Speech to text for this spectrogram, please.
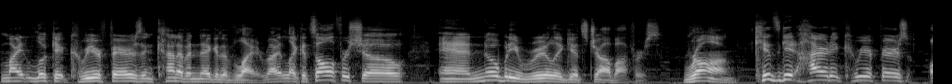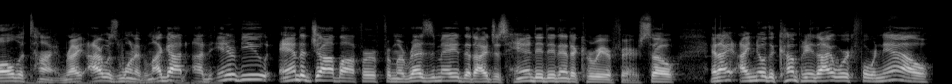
might look at career fairs in kind of a negative light, right? Like it's all for show and nobody really gets job offers. Wrong. Kids get hired at career fairs all the time, right? I was one of them. I got an interview and a job offer from a resume that I just handed in at a career fair. So, and I, I know the company that I work for now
